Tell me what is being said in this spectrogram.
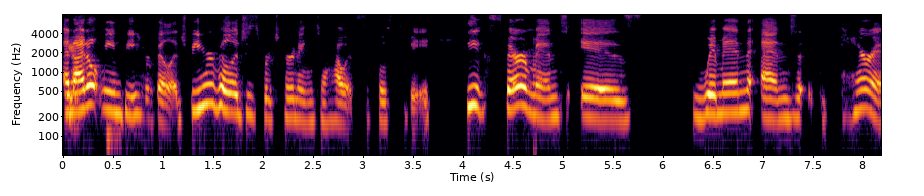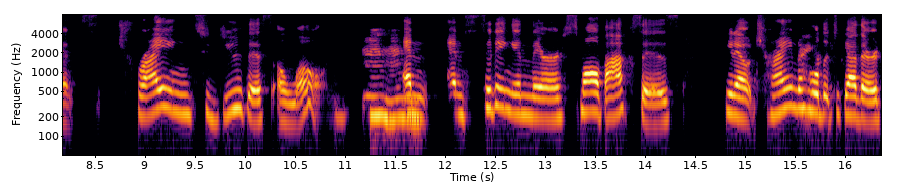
and Yeah. i don't mean be her village be her village is returning to how it's supposed to be the experiment is women and parents trying to do this alone Mhm. and and sitting in their small boxes you know trying to hold it together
